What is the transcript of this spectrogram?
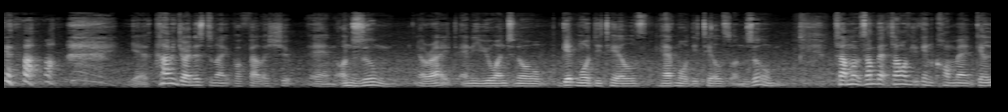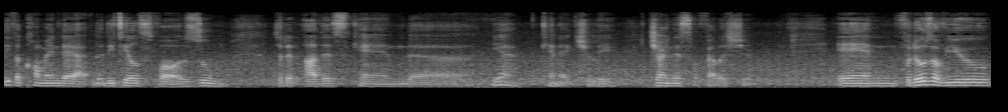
yeah, come and join us tonight for fellowship and on Zoom. All right, and if you want to know, get more details, have more details on Zoom. Some some some of you can comment, can leave a comment there, the details for Zoom, so that others can, uh, yeah, can actually join us for fellowship. And for those of you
